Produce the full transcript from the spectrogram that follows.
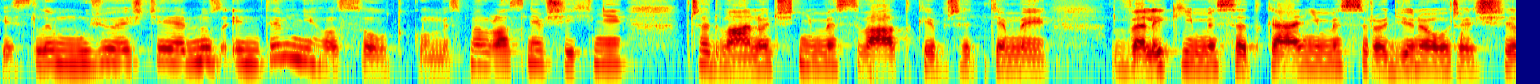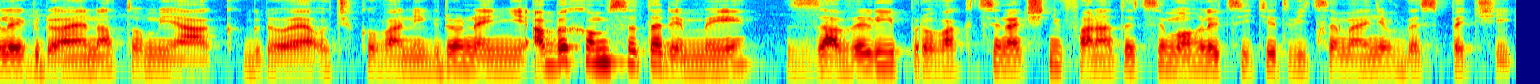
Jestli můžu ještě jednu z intimního soudku. My jsme vlastně všichni před vánočními svátky, před těmi velikými setkáními s rodinou řešili, kdo je na tom jak, kdo je očkovaný, kdo není, abychom se tedy my, zavilí pro vakcinační fanatici, mohli cítit víceméně v bezpečí.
